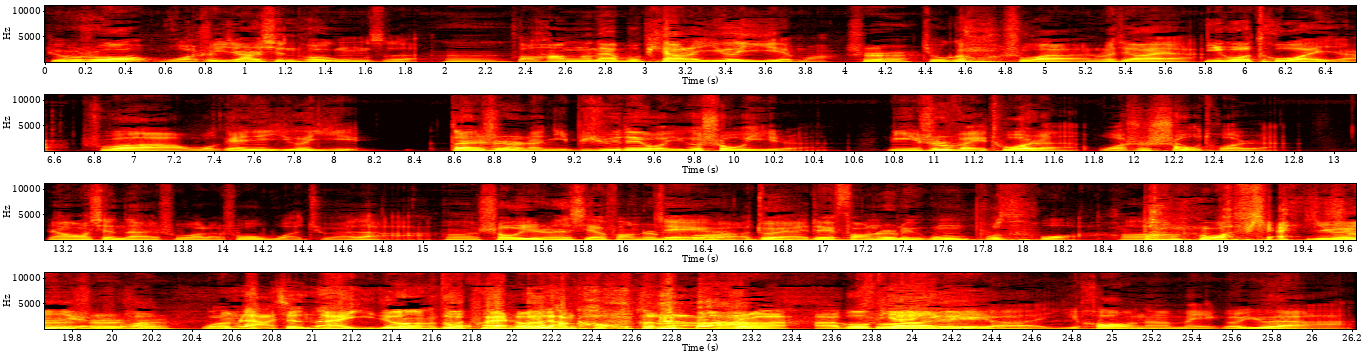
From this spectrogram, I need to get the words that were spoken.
比如说我是一家信托公司，嗯，老韩刚才不骗了一个亿吗？是就跟我说了，说肖爷你给我托一下，说啊，我给你一个亿，但是呢，你必须得有一个受益人，你是委托人，我是受托人。然后现在说了，说我觉得啊，嗯，受益人写纺织女这工个对这纺织女工不错，啊帮着我 骗一个亿是吧？？我们俩现在已经都快成两口子了，是吧？啊，给我说骗一个亿这，个以后呢，每个月啊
